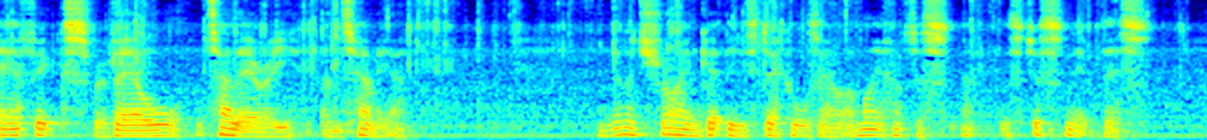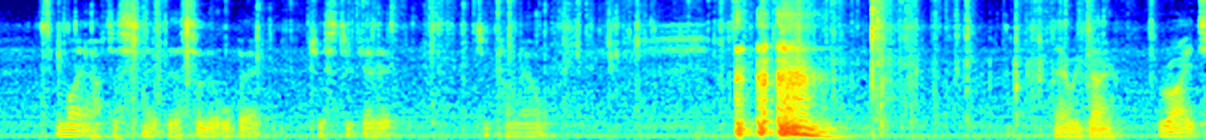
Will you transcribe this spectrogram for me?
Airfix, Revell, Italeri and Tamiya. I'm going to try and get these decals out. I might have to, let's just snip this. I might have to snip this a little bit just to get it to come out. There we go. Right.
